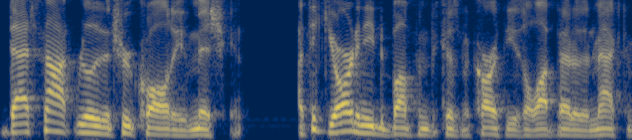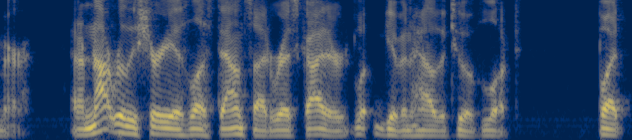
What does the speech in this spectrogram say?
That's not really the true quality of Michigan. I think you already need to bump him because McCarthy is a lot better than McNamara. And I'm not really sure he has less downside risk either, given how the two have looked. But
